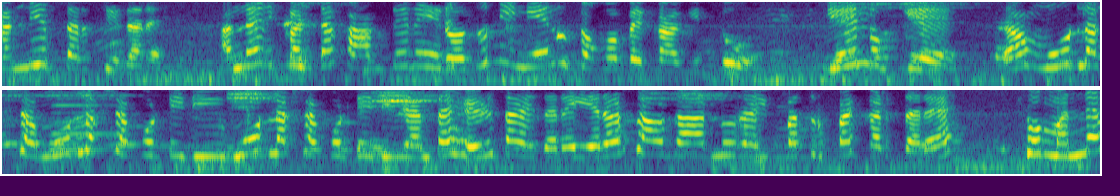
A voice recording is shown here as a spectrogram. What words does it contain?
ಕಣ್ಣೀರ್ ತರಿಸಿದ್ದಾರೆ. ಅಂದ್ರೆ ಕಟ್ಟಕ್ ಆಗ್ದೇನೆ ಇರೋದು, ನೀನೇನು ತಗೋಬೇಕಾಗಿತ್ತು? ಏನಕ್ಕೆ? ಮೂರ್ ಲಕ್ಷ ಮೂರ್ ಲಕ್ಷ ಕೊಟ್ಟಿದೀವಿ, ಮೂರ್ ಲಕ್ಷ ಕೊಟ್ಟಿದೀವಿ ಅಂತ ಹೇಳ್ತಾ ಇದಾರೆ ಎರಡ್ ಸಾವಿರದ ಆರ್ನೂರ ಇಪ್ಪತ್ತು ರೂಪಾಯಿ ಕಟ್ತಾರೆ. ಸೊ ಮೊನ್ನೆ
